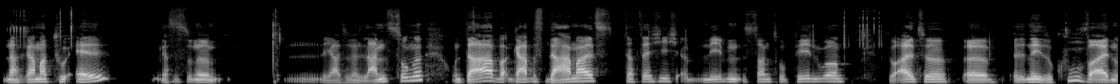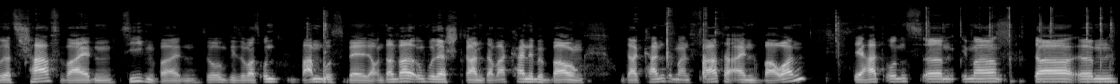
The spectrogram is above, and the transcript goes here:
nach Ramatuelle. Das ist so eine ja, so eine Landzunge. Und da gab es damals tatsächlich äh, neben Saint-Tropez nur so alte, äh, nee, so Kuhweiden oder Schafweiden, Ziegenweiden, so irgendwie sowas und Bambuswälder. Und dann war irgendwo der Strand, da war keine Bebauung. Und da kannte mein Vater einen Bauern, der hat uns ähm, immer da, ähm,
